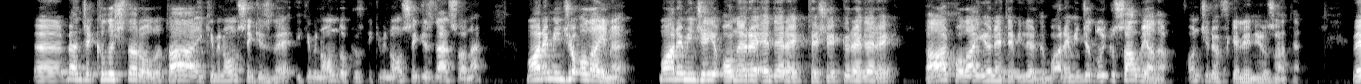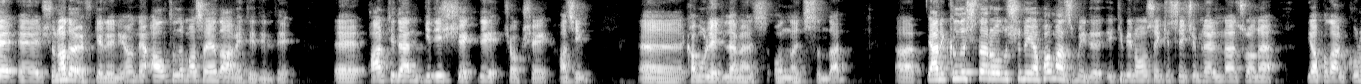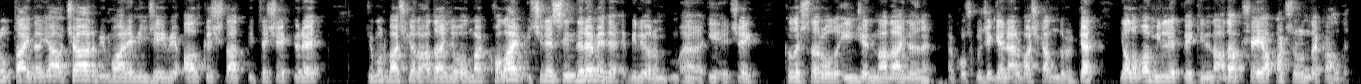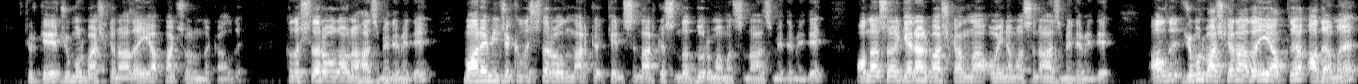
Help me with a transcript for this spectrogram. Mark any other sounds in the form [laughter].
Bence Kılıçdaroğlu ta 2018'de 2019 2018'den sonra Muharrem İnce olayını Muharrem İnce'yi onere ederek, teşekkür ederek daha kolay yönetebilirdi. Muharrem İnce duygusal bir adam. Onun için öfkeleniyor zaten. Ve e, şuna da öfkeleniyor. Ne altılı masaya davet edildi. E, partiden gidiş şekli çok şey, hazin. E, kabul edilemez onun açısından. E, yani Kılıçdaroğlu şunu yapamaz mıydı 2018 seçimlerinden sonra yapılan kurultayda ya çağır bir Muharrem İnce'yi bir alkışlat, bir teşekkür et. Cumhurbaşkanı adaylığı olmak kolay. İçine sindiremedi biliyorum e, şey Kılıçdaroğlu İnce'nin adaylığını. Ya, koskoca genel başkan dururken Yalova milletvekiline adam şey yapmak zorunda kaldı. Türkiye'ye Cumhurbaşkanı adayı yapmak zorunda kaldı. Kılıçdaroğlu ona hazmedemedi. Muharrem İnce Kılıçdaroğlu'nun arka, kendisinin arkasında durmamasını hazmedemedi. Ondan sonra genel başkanlığa oynamasını hazmedemedi. Aldı Cumhurbaşkanı adayı yaptığı adamı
